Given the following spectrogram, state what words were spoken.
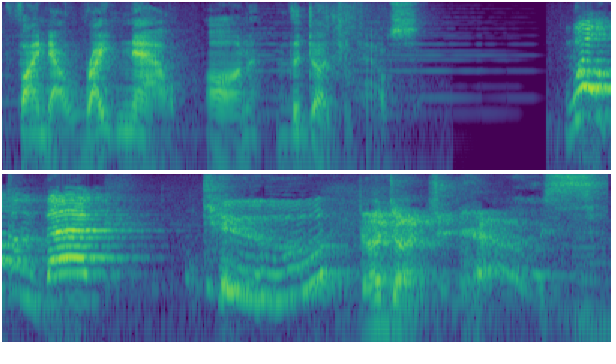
Find out right now on The Dungeon House. Welcome back to The Dungeon House.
